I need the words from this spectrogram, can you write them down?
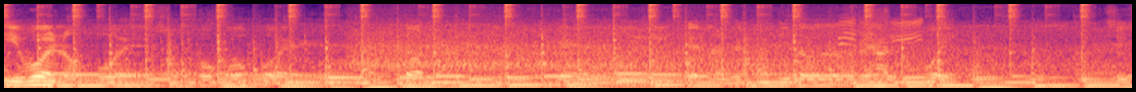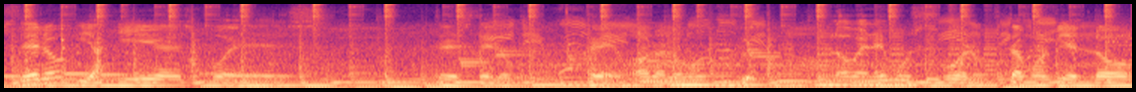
y bueno pues un poco pues bueno que, en el partido real fue 6-0 y aquí es pues 3-0 creo. Ahora lo, lo veremos y bueno, estamos viendo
